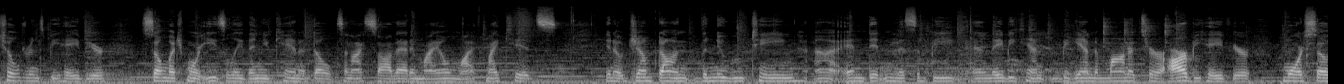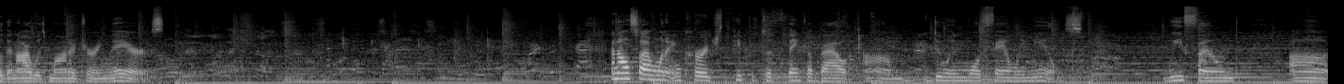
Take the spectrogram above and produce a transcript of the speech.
children's behavior so much more easily than you can adults, and I saw that in my own life. My kids, you know, jumped on the new routine uh, and didn't miss a beat, and they began, began to monitor our behavior more so than I was monitoring theirs. And also I want to encourage people to think about um, doing more family meals. We found uh,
